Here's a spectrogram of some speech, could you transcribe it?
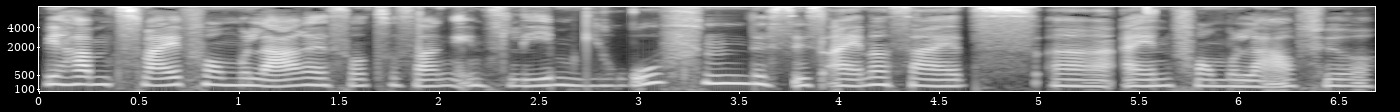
Wir haben zwei Formulare sozusagen ins Leben gerufen. Das ist einerseits äh, ein Formular für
